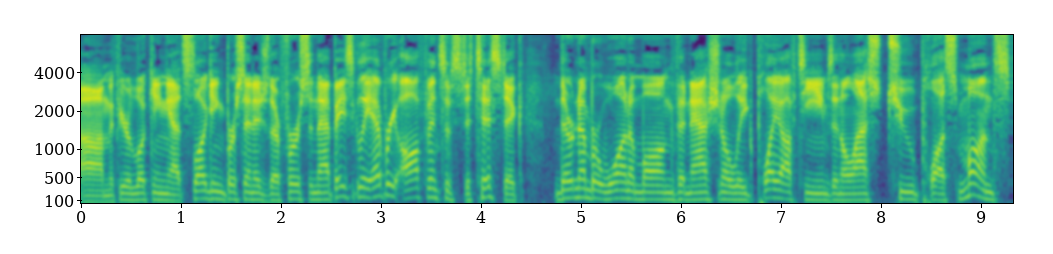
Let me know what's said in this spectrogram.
Um, if you're looking at slugging percentage, they're first in that. Basically, every offensive statistic, they're number one among the National League playoff teams in the last two plus months.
